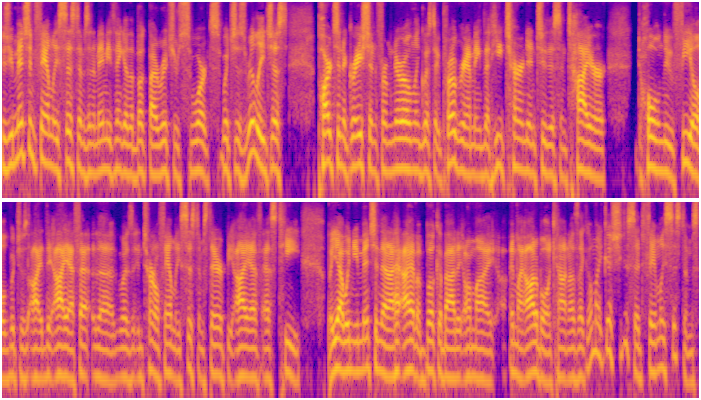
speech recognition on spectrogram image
because you mentioned family systems and it made me think of the book by Richard Schwartz, which is really just parts integration from neuro linguistic programming that he turned into this entire whole new field, which is I the IF the was internal family systems therapy IFST. But yeah, when you mentioned that, I, I, have a book about it on my in my Audible account. And I was like, oh my gosh, she just said family systems.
